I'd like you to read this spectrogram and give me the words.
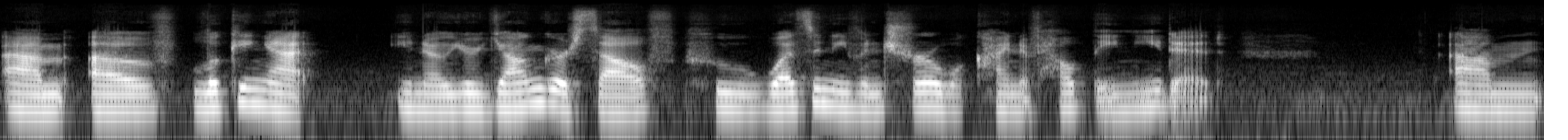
um, of looking at, you know, your younger self who wasn't even sure what kind of help they needed, um,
